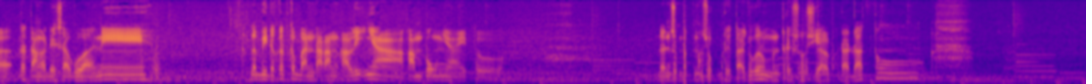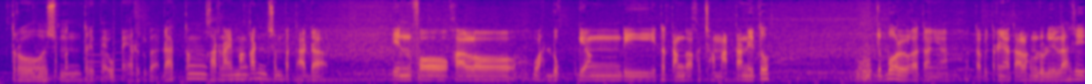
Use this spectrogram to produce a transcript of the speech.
eh, tetangga desa gua ini lebih dekat ke bantaran kalinya kampungnya itu dan sempat masuk berita juga menteri sosial pada datang terus menteri PUPR juga datang karena emang kan sempat ada info kalau waduk yang di tetangga kecamatan itu jebol katanya. Tapi ternyata alhamdulillah sih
